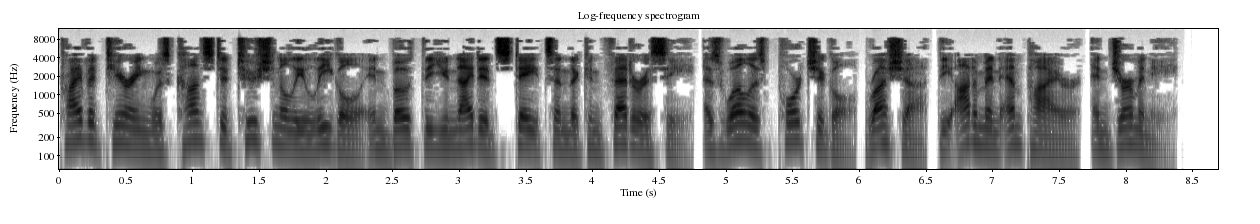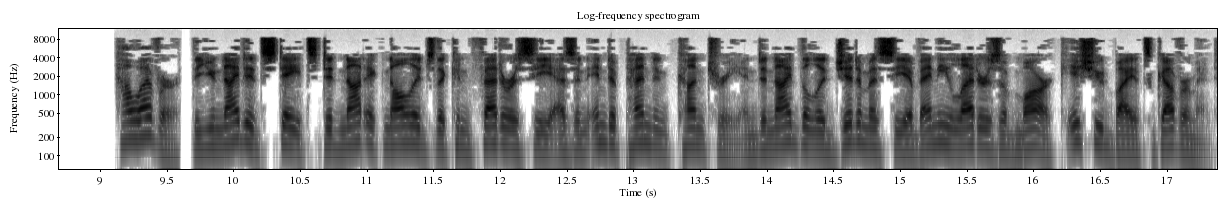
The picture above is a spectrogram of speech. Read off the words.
privateering was constitutionally legal in both the United States and the Confederacy, as well as Portugal, Russia, the Ottoman Empire, and Germany. However, the United States did not acknowledge the Confederacy as an independent country and denied the legitimacy of any letters of marque issued by its government.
